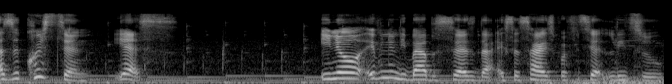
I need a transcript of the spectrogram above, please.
as a Christian, yes. You know, even in the Bible says that exercise profiteth little,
